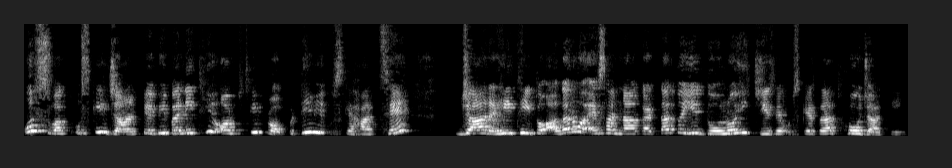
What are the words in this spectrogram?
उस वक्त उसकी जान पे भी बनी थी और उसकी प्रॉपर्टी भी उसके हाथ से जा रही थी। तो अगर वो ऐसा ना करता तो ये दोनों ही चीज़ें उसके साथ हो जाती।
